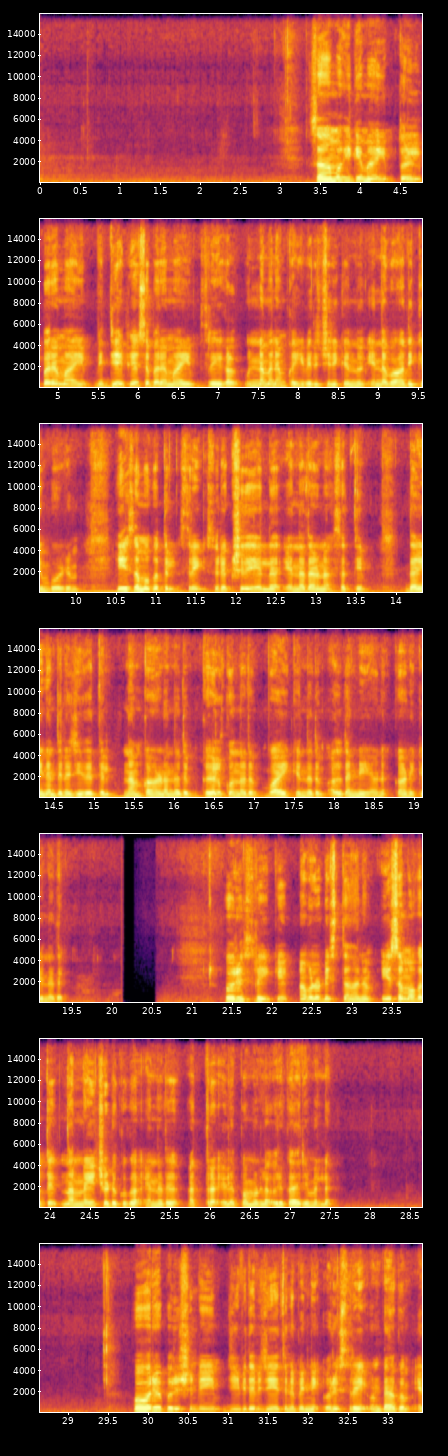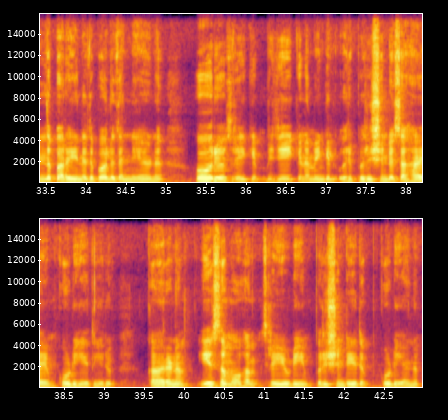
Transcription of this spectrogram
സാമൂഹികമായും തൊഴിൽപരമായും വിദ്യാഭ്യാസപരമായും സ്ത്രീകൾ ഉന്നമനം കൈവരിച്ചിരിക്കുന്നു എന്ന് വാദിക്കുമ്പോഴും ഈ സമൂഹത്തിൽ സ്ത്രീ സുരക്ഷിതയല്ല എന്നതാണ് സത്യം. ദൈനംദിന ജീവിതത്തിൽ നാം കാണുന്നതും കേൾക്കുന്നതും വായിക്കുന്നതും അതുതന്നെയാണ് കാണിക്കുന്നത്. ഒരു സ്ത്രീക്ക് അവളുടെ സ്ഥാനം ഈ സമൂഹത്തിൽ നിർണയിച്ചെടുക്കുക എന്നത് അത്ര എളുപ്പമുള്ള ഒരു കാര്യമല്ല. ഓരോ പുരുഷന്റെയും ജീവിത വിജയത്തിന് പിന്നിൽ ഒരു സ്ത്രീ ഉണ്ടാകും എന്ന് പറയുന്നത് പോലെ തന്നെയാണ് ഓരോ സ്ത്രീക്കും വിജയിക്കണമെങ്കിൽ ഒരു പുരുഷന്റെ സഹായം കൂടിയേ തീരൂ. കാരണം ഈ സമൂഹം സ്ത്രീയുടെയും പുരുഷന്റേതും കൂടിയാണ്.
